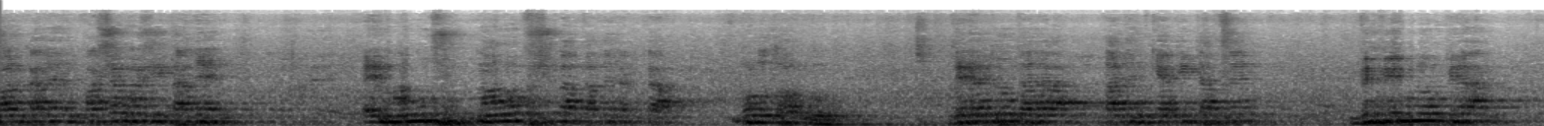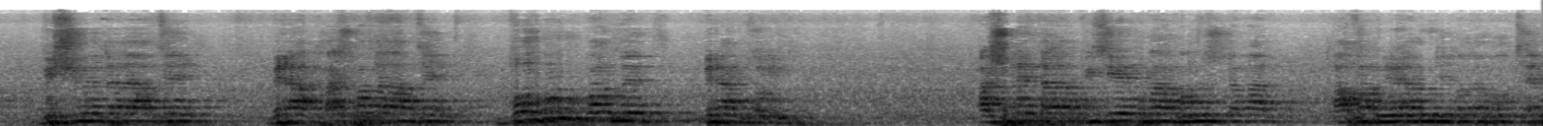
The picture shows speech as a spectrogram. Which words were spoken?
সরকারের পাশাপাশি তাদের এই মানুষ, মানব সেবা তাদের একটা বড় ধর্ম। যেহেতু তারা তাদের ক্যাবিট আছে, বিভিন্ন বিরাট বিশ্ববিদ্যালয় আছে বিরাট হাসপাতাল আছে, বহু কর্মের বিরাট জড়িত। আসলে তারা পিছিয়ে পড়া মানুষকে আমার আপা মেয়েরাম যে কথা বলছেন,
